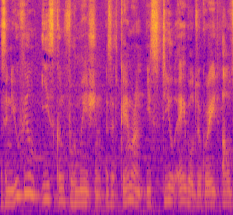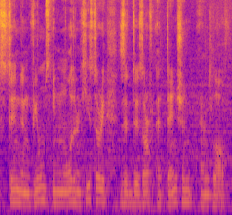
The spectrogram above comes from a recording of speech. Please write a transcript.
The new film is confirmation that Cameron is still able to create outstanding films in modern history that deserve attention and love.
